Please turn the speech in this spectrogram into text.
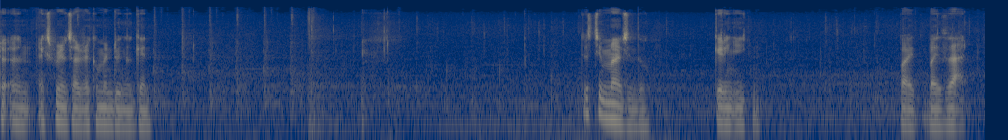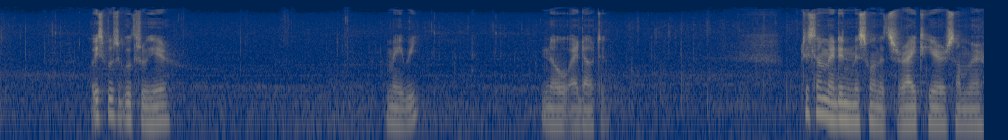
an experience I'd recommend doing again. Just imagine though, getting eaten by by that. Are we supposed to go through here? Maybe. No, I doubt it. Please tell me I didn't miss one that's right here somewhere.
